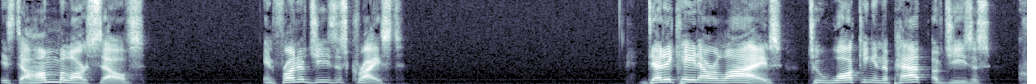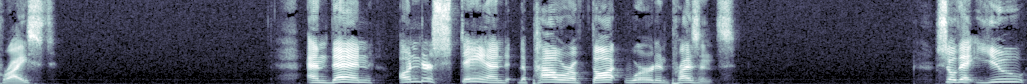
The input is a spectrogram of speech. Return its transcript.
is to humble ourselves in front of Jesus Christ, dedicate our lives to walking in the path of Jesus Christ, and then understand the power of thought, word, and presence so that you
